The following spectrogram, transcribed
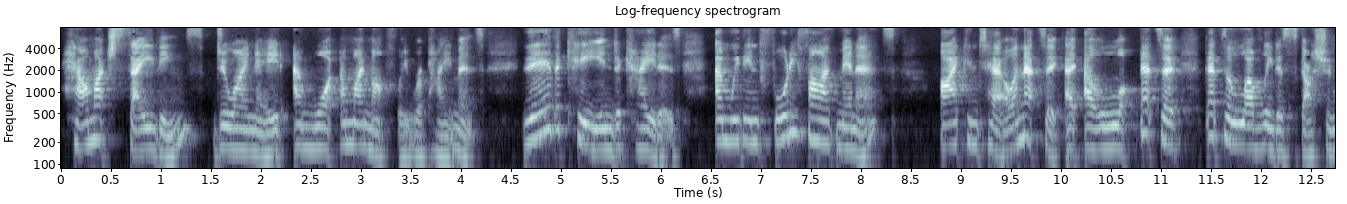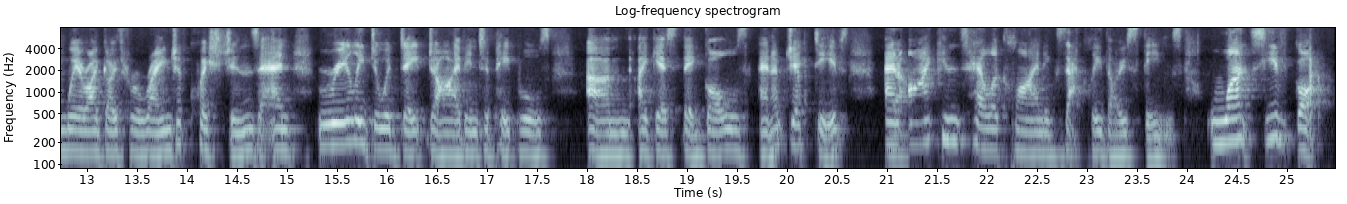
How much savings do I need? And what are my monthly repayments? They're the key indicators. And within 45 minutes, I can tell, and that's a, a, a lot. That's a that's a lovely discussion where I go through a range of questions and really do a deep dive into people's, um, I guess, their goals and objectives, and yeah. I can tell a client exactly those things. Once you've got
